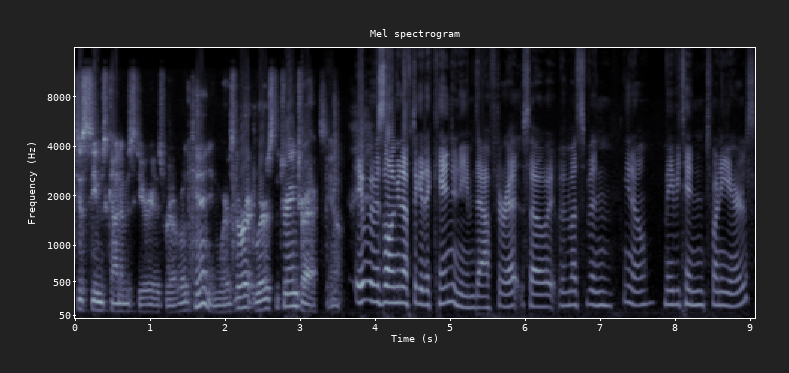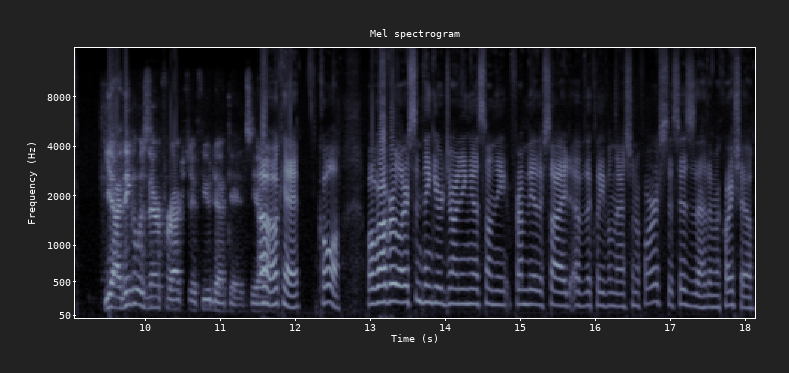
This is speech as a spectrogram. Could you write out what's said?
just seems kind of mysterious. Railroad Canyon. Where's the where's the train tracks? You know, it was long enough to get a canyon named after it, so it, it must have been, you know, maybe 10, 20 years. Yeah, I think it was there for actually a few decades. Yeah. Oh, okay. Cool. Well, Robert Larson, thank you for joining us on the from the other side of the Cleveland National Forest. This is the Heather McCoy Show.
